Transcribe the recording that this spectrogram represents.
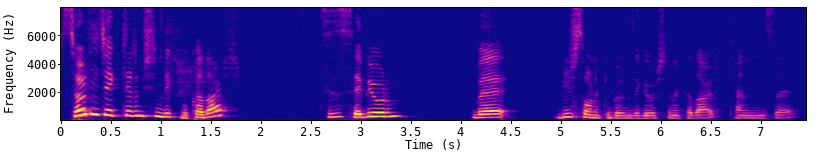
söyleyeceklerim şimdilik bu kadar. Sizi seviyorum ve bir sonraki bölümde görüşene kadar kendinize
